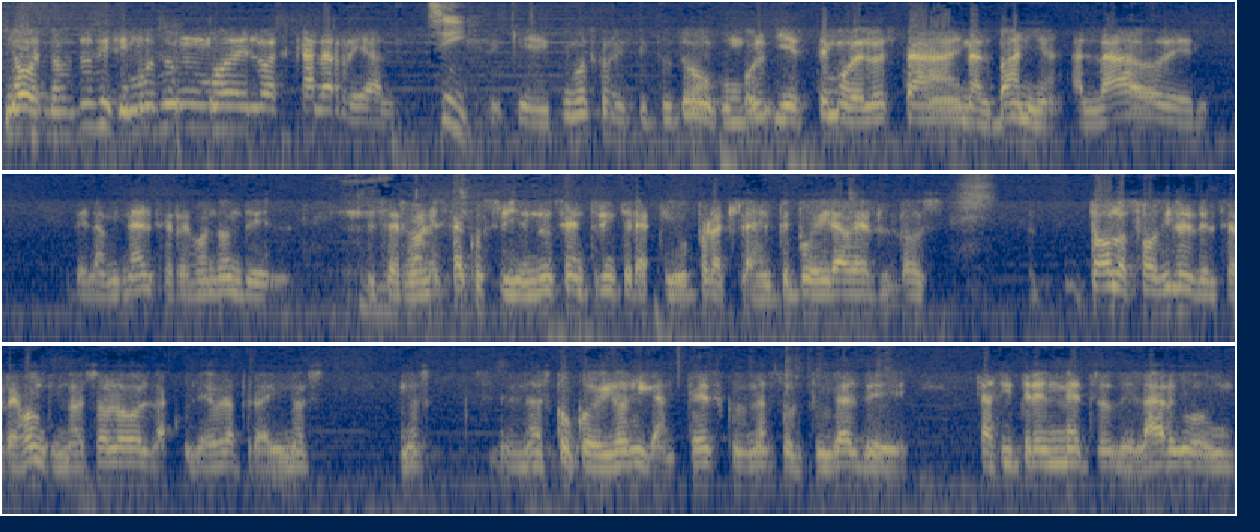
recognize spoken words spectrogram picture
No, nosotros hicimos un modelo a escala real Sí. que hicimos con el Instituto Humboldt y este modelo está en Albania, al lado del- de la mina del Cerrejón, donde el, el Cerrejón está construyendo un centro interactivo para que la gente pueda ir a ver los todos los fósiles del Cerrejón, que no es solo la culebra, pero hay unos, unos, unos cocodrilos gigantescos, unas tortugas de casi tres metros de largo, un,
